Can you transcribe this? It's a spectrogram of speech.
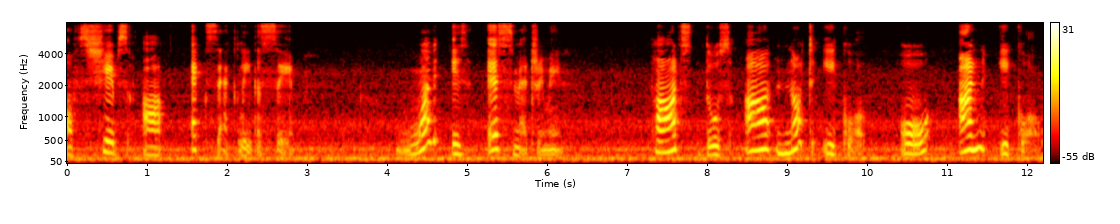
of shapes are exactly the same. What is asymmetry mean? Parts those are not equal or unequal.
